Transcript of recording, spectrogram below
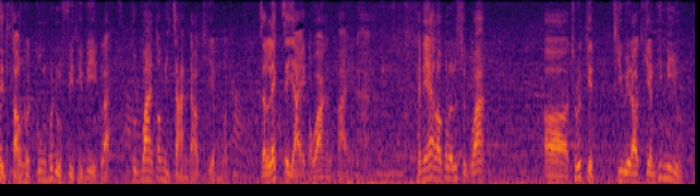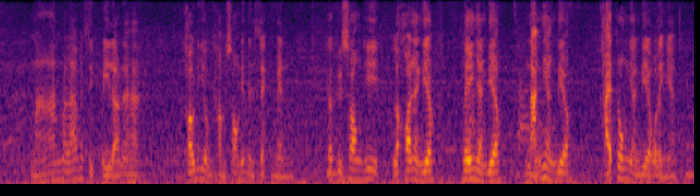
ติดเสาหนวดกุ้งเพื่อดูฟรีทีวีอีกละใช่ทุกบ้านต้องมีจานดาวเทียมหมดค่ะจะเล็กจะใหญ่ก็ว่ากันไปนะฮะทีนี้เราก็เลยรู้สึกว่าเอ่อธุรกิจทีวีดาวเทียมที่มีอยู่นานมาแล้วเป็นสิปีแล้วนะฮะเขานิยมทำช่องที่เป็นเซกเมนต์ก็คือช่องที่ละครอย่างเดียว เพลงอย่างเดียวใช่หนังอย่างเดียว ขายตรงอย่างเดียวอะไรเงี้ยอืม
